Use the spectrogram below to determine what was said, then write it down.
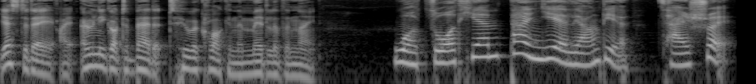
Yesterday, I only got to bed at 2 o'clock in the middle of the night. 我昨天半夜两点才睡。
